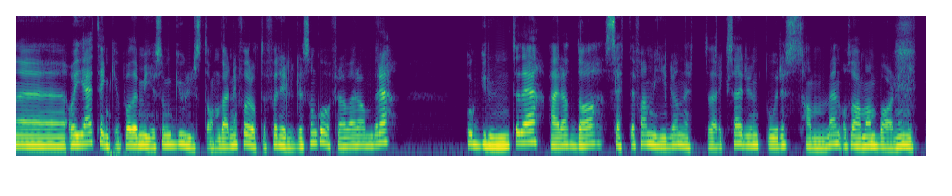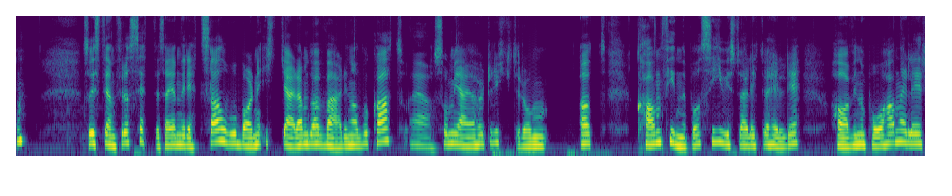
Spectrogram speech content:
uh, Og jeg tenker på det mye som gullstandarden i forhold til foreldre som går fra hverandre. Og grunnen til det er at da setter familie og nettverk seg rundt bordet sammen, og så har man barn i midten. Så istedenfor å sette seg i en rettssal hvor barnet ikke er der, men du har hver din advokat, Ja. som jeg har hørt rykter om at kan finne på å si, hvis du er litt uheldig, har vi noe på han, eller?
